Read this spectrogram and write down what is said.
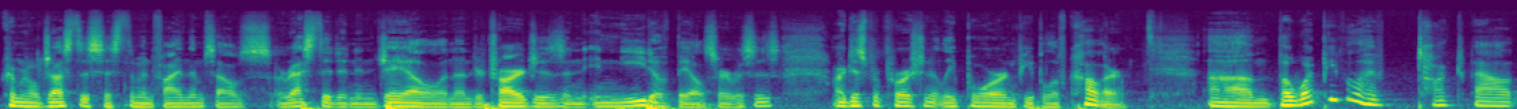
criminal justice system and find themselves arrested and in jail and under charges and in need of bail services are disproportionately poor and people of color. Um, but what people have talked about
